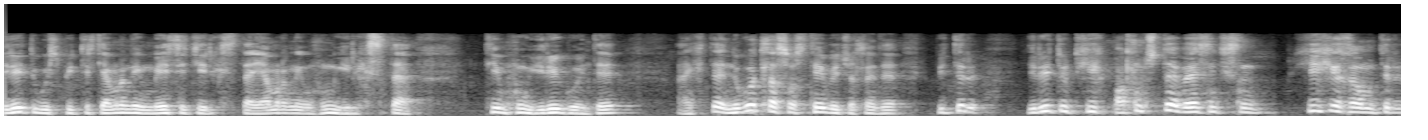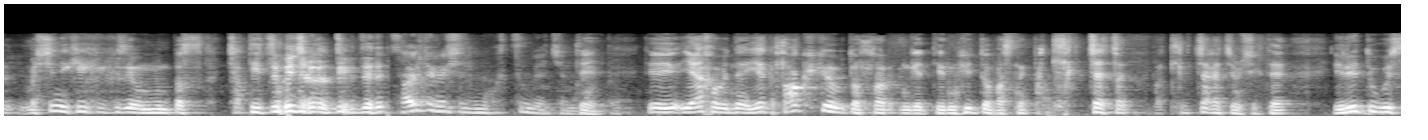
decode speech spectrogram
ирээдүгээс бидэрт ямар нэгэн мессеж ирэх хэвээр ямар нэгэн хүн ирэх хэвээр тийм хүн ирээгүй нэ. А гэхдээ нөгөө талаас бас тийм байж юм те. Бид нар ирээдүйд хийх боломжтой байсан ч гэсэн хийхийнхээ өмнө тэр машиныг хийхээс өмнө бас чад хийсэн байж байгаа тийм тийм. Соёл иргэншил мөхцсөн байж юм байна. Тэгээ яг хав яг логикийн хувьд болохоор ингээд ерөнхийдөө бас нэг батлагчаа батлагж байгаа юм шиг тийм. Ирээдүгээс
